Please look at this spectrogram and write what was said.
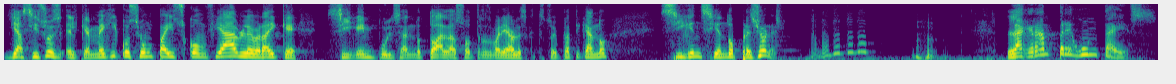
Y así es, el que México sea un país confiable, ¿verdad? Y que siga impulsando todas las otras variables que te estoy platicando, siguen siendo presiones. La gran pregunta es,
